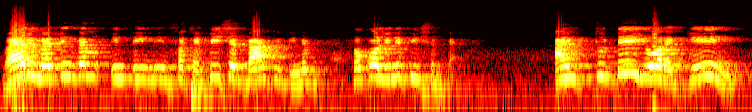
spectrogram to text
Why are you merging them in, in, in such efficient banks with so-called inefficient banks? And today you are again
